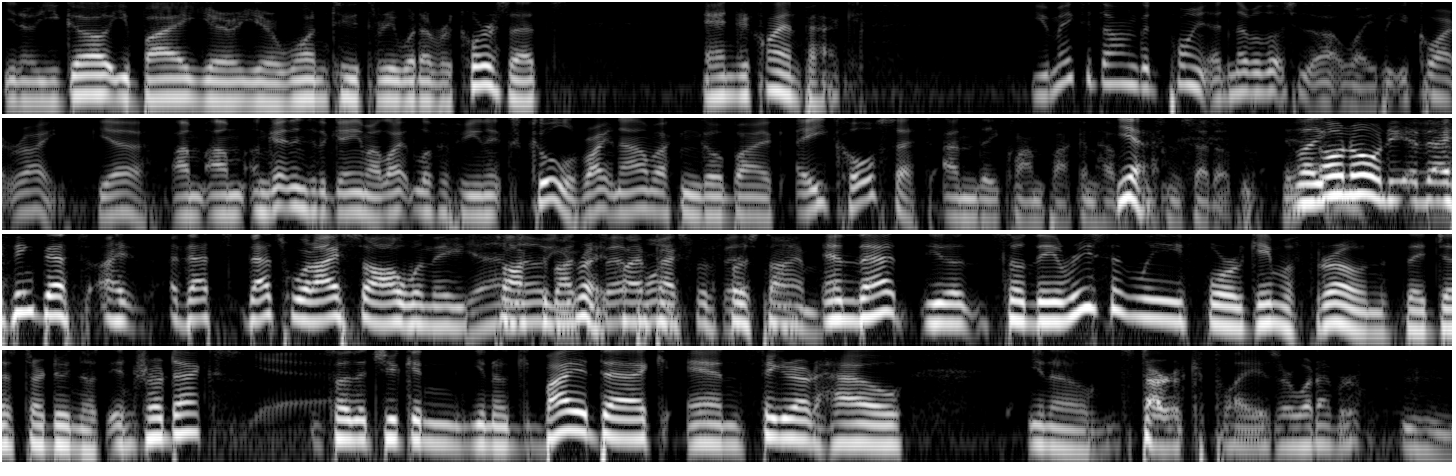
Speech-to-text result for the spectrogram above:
you know, you go out, you buy your your one, two, three, whatever core sets, and your clan pack. You make a darn good point. I'd never looked at it that way, but you're quite right. Yeah, I'm, I'm, I'm getting into the game. I like the look of Phoenix. Cool. Right now, I can go buy a, a core set and a clan pack and have Yeah. a decent setup. Like- oh no, I think that's I that's that's what I saw when they Yeah, talked no, about you're these right. packs for the fair first time. point. And that you know, so they recently for Game of Thrones, they just started doing those intro decks, Yeah. so that you can you know buy a deck and figure out how, you know, Stark plays or whatever. hmm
